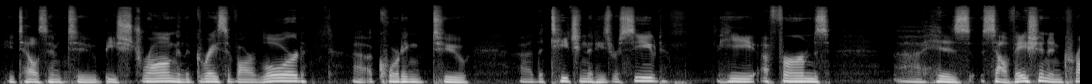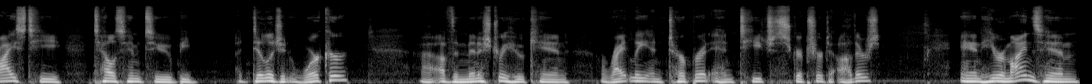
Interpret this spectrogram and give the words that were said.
He tells him to be strong in the grace of our Lord uh, according to uh, the teaching that he's received. He affirms uh, his salvation in Christ. He tells him to be a diligent worker uh, of the ministry who can rightly interpret and teach scripture to others. And he reminds him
